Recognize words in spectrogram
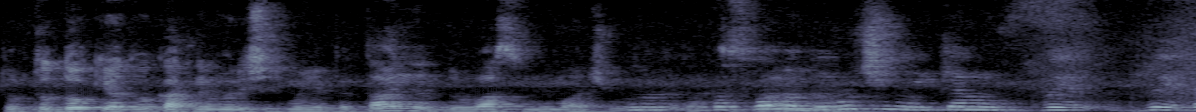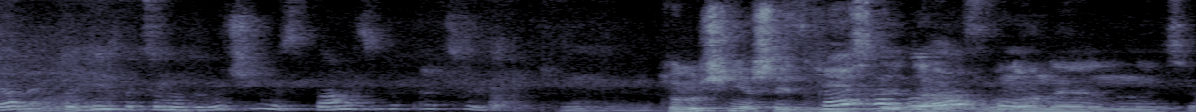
Тобто, доки адвокат не вирішить моє питання, до вас нема чому Ну, звертатися, по своєму дорученню, яке ми ви, видали, то він по цьому дорученню з вами співпрацює. Мгм. Доручення ще Скарга, дійсне, будь да? ласка. воно не, не це.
